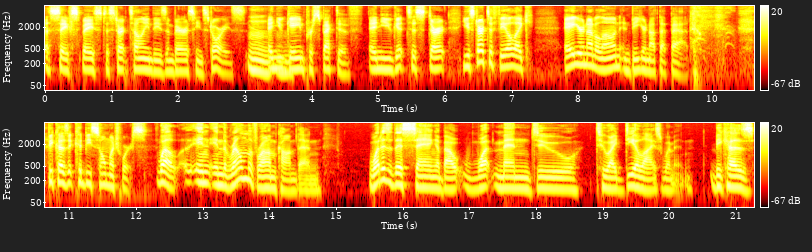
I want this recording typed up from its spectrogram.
a safe space to start telling these embarrassing stories Mm, and you mhm. gain perspective and you get to start you start to feel like a you're not alone and b you're not that bad because it could be so much worse well in in the realm of rom-com then what is this saying about what men do to idealize women because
